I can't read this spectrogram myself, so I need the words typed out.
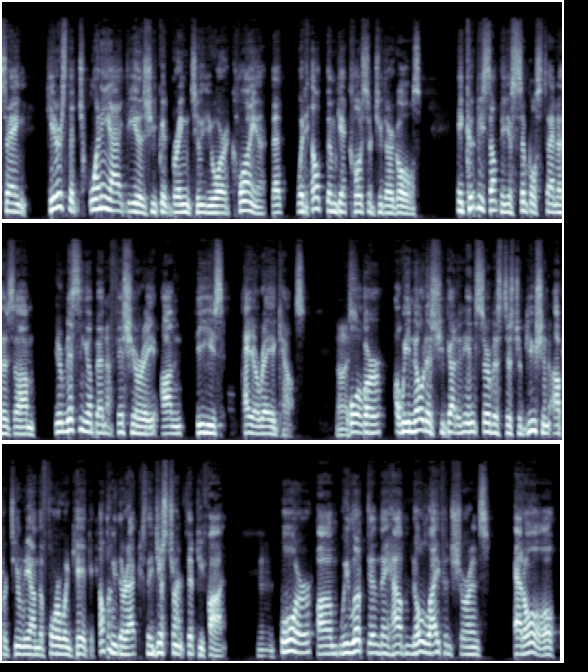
saying, here's the 20 ideas you could bring to your client that would help them get closer to their goals. It could be something as simple as, um, you're missing a beneficiary on these IRA accounts. Nice. Or we notice you've got an in-service distribution opportunity on the 401k at the company they're at because they just turned 55. Mm. Or um, we looked and they have no life insurance at all.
